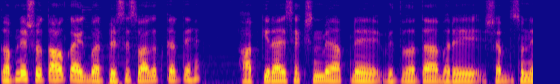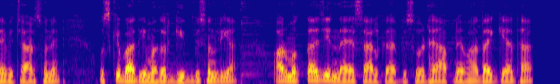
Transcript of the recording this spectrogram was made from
तो अपने श्रोताओं का एक बार फिर से स्वागत करते हैं। आपकी राय सेक्शन में आपने विद्वता भरे शब्द सुने विचार सुने उसके बाद ये मधुर गीत भी सुन लिया। और मुक्ता जी नए साल का एपिसोड है आपने वादा किया था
